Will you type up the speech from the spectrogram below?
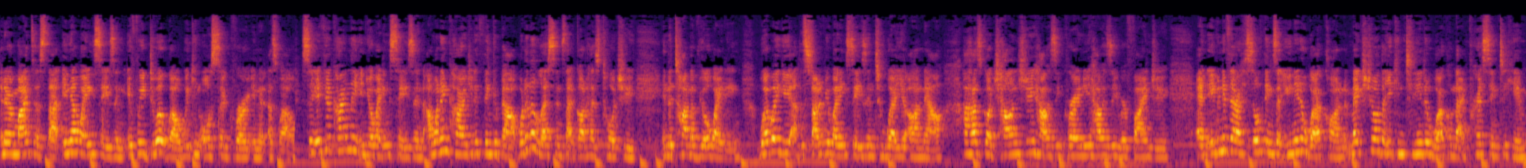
and it reminds us that in our waiting season, if we do it well, we can also grow in it as well. So if you're currently in your waiting season, I want to encourage you to think about what are the lessons that God has taught you in the time of your waiting. Where were you at the start of your waiting season to where you are now? How has God challenged you? How has He grown you? How has He refined you? And even if there are still things that you need to work on, make sure that you continue to work on that and press into Him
